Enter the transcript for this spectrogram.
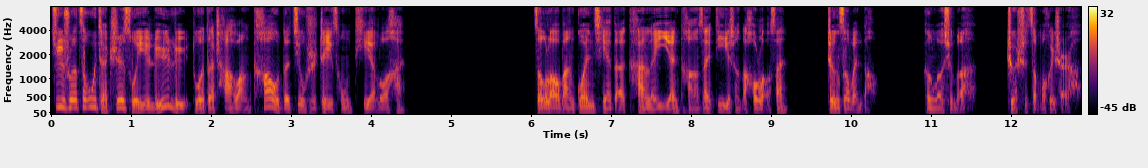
据说邹家之所以屡屡夺得茶王，靠的就是这丛铁罗汉。邹老板关切的看了一眼躺在地上的侯老三，正色问道：“耿老兄啊，这是怎么回事啊？”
